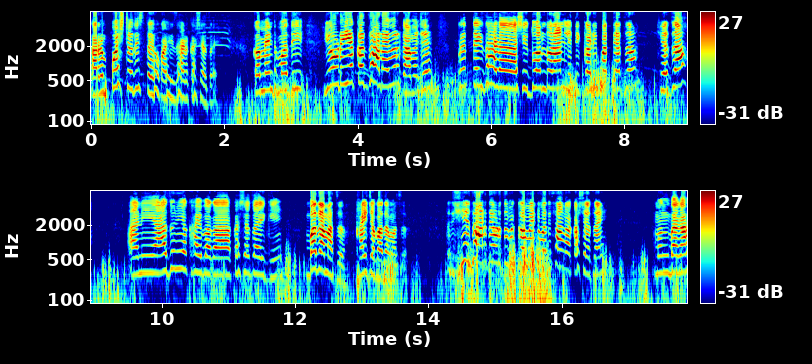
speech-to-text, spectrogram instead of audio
कारण स्पष्ट दिसतंय हो का हे झाड कशाचं आहे. कमेंटमध्ये एवढं एकच झाड आहे बरं का म्हणजे प्रत्येक झाड अशी दोन दोन आणली ती कडीपत्त्याचं ह्याचं आणि अजून एक आहे बघा कशाचं आहे की बदामाचं खायच्या बदामाचं. तर हे झाड तेवढं तुम्ही कमेंटमध्ये सांगा कशाचं आहे. मग बघा.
